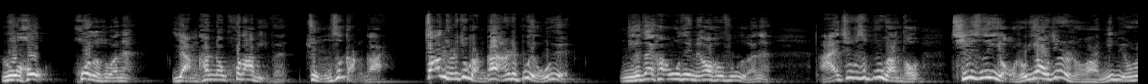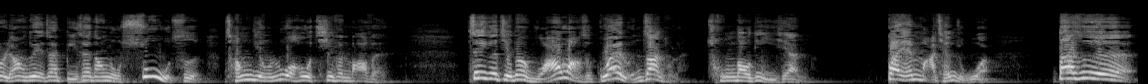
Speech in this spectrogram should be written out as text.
落后。或者说呢，眼看着扩大比分，总是敢干，站出来就敢干，而且不犹豫。你再看 OJ 梅奥和福格呢，哎，就是不敢投。其实有时候要劲儿的时候啊，你比如说两队在比赛当中数次曾经落后七分八分，这个阶段往往是郭艾伦站出来冲到第一线的，扮演马前卒啊。但是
